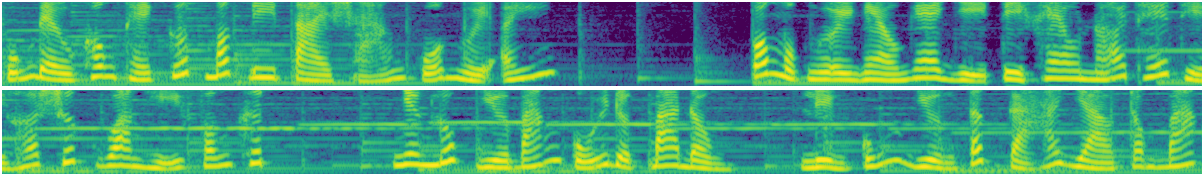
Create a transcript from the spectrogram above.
cũng đều không thể cướp mất đi tài sản của người ấy có một người nghèo nghe vị tỳ kheo nói thế thì hết sức quan hỷ phấn khích. Nhân lúc vừa bán củi được ba đồng, liền cúng dường tất cả vào trong bát.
